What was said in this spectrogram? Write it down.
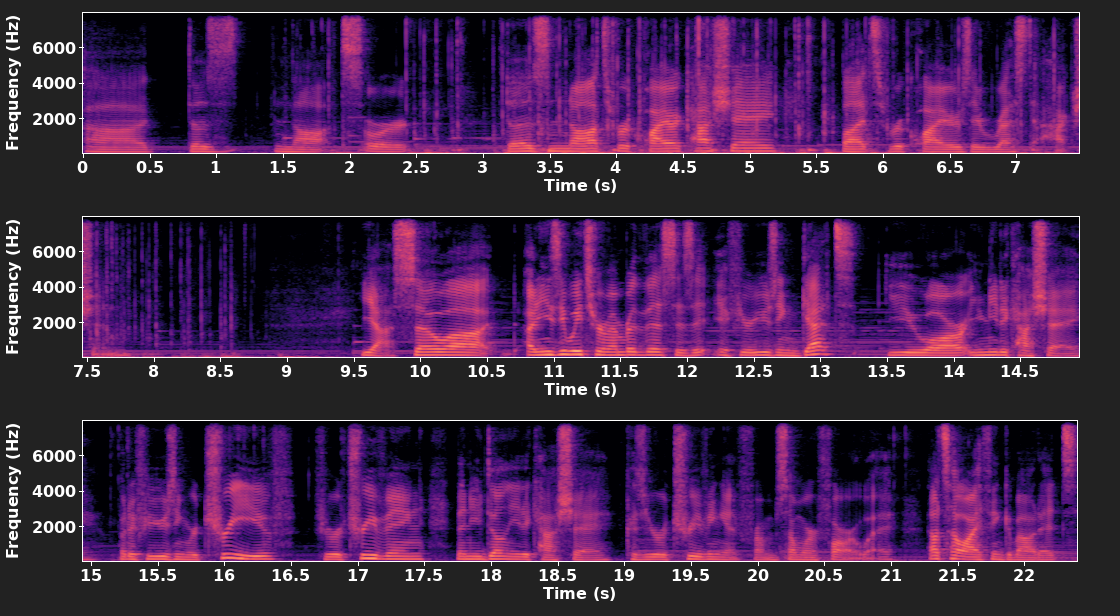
uh, does not, or does not require cache, but requires a REST action. Yeah, so uh, an easy way to remember this is if you're using get, you are you need a cache. But if you're using retrieve, if you're retrieving, then you don't need a cache because you're retrieving it from somewhere far away. That's how I think about it.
